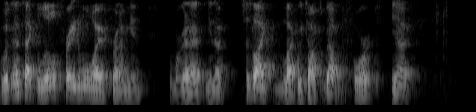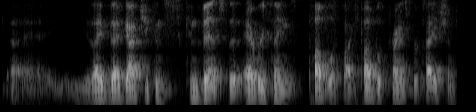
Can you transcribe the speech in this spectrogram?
we're going to take a little freedom away from you. And we're going to, you know, just like like we talked about before, you know, Uh, they've they've got you con- convinced that everything's public, like public transportation.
